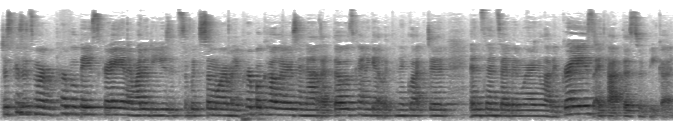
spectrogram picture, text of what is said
just because it's more of a purple base gray and I wanted to use it with some more of my purple colors and not let those kind of get like neglected. And since I've been wearing a lot of grays, I thought this would be good.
